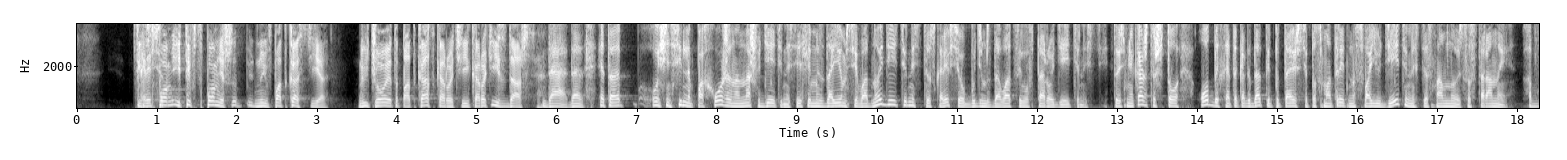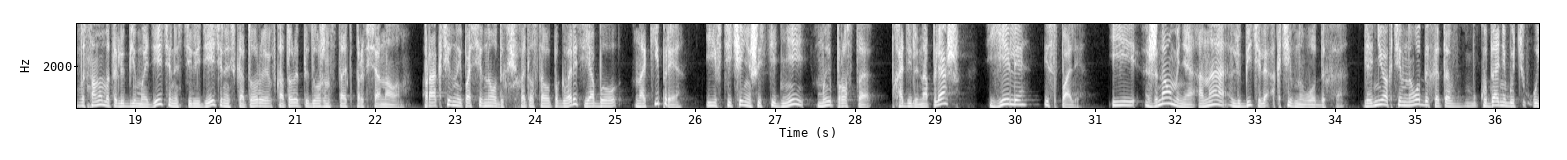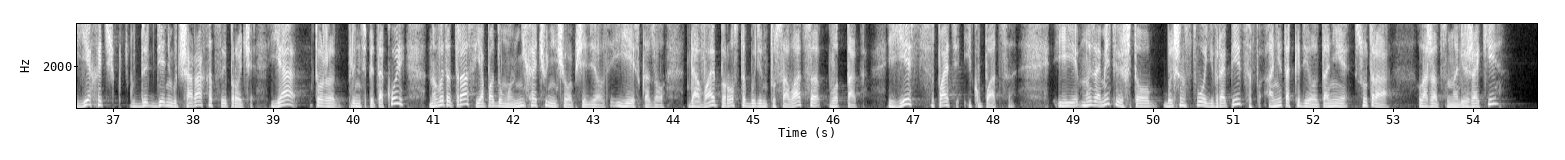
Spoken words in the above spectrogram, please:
ты вспом- и ты вспомнишь, ну и в подкасте я, ну и что, это подкаст, короче, и, короче, и сдашься. Да, да. Это очень сильно похоже на нашу деятельность. Если мы сдаемся в одной деятельности, то, скорее всего, будем сдаваться и во второй деятельности. То есть мне кажется, что отдых – это когда ты пытаешься посмотреть на свою деятельность основную со стороны. А в основном это любимая деятельность или деятельность, который, в которой ты должен стать профессионалом. Про активный и пассивный отдых еще хотел с тобой поговорить. Я был на Кипре, и в течение шести дней мы просто ходили на пляж, ели и спали. И жена у меня, она любитель активного отдыха. Для нее активный отдых – это куда-нибудь уехать, где- где-нибудь шарахаться и прочее. Я тоже, в принципе, такой, но в этот раз я подумал, не хочу ничего вообще делать. И ей сказал, давай просто будем тусоваться вот так. Есть, спать и купаться. И мы заметили, что большинство европейцев, они так и делают. Они с утра ложатся на лежаки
